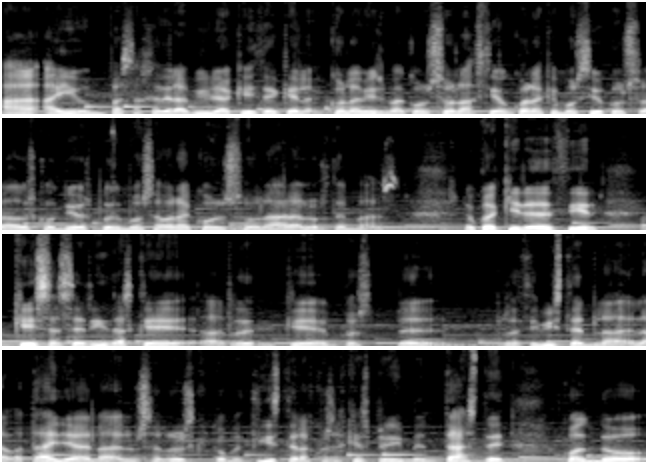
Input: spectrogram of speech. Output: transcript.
ah, hay un pasaje de la Biblia que dice que con la misma consolación con la que hemos sido consolados con Dios, podemos ahora consolar a los demás? Lo cual quiere decir que esas heridas que, ah, que pues, eh, recibiste en la, batalla, los errores que cometiste, las cosas que experimentaste, cuando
